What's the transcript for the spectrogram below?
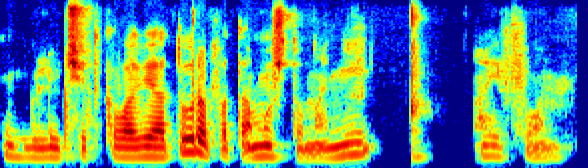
Глючит клавиатура, потому что на ней iPhone.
